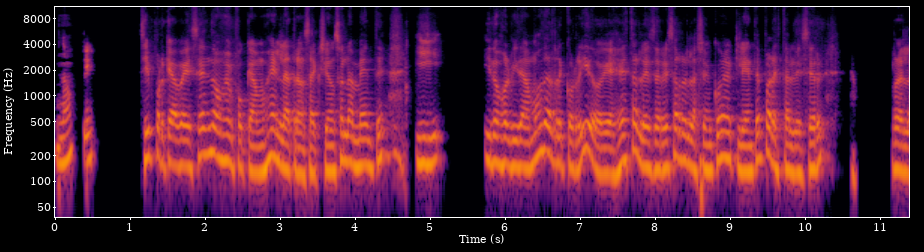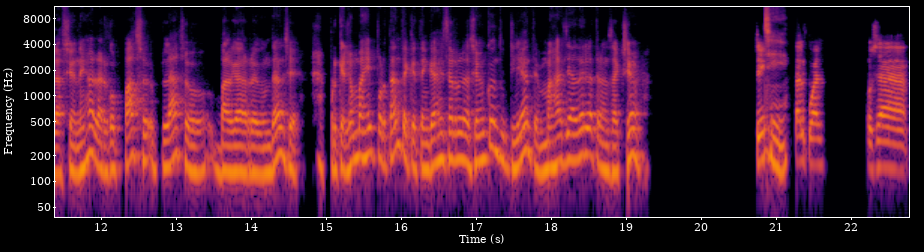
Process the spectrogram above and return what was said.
¿no? Sí. Sí, porque a veces nos enfocamos en la transacción solamente y, y nos olvidamos del recorrido, que es establecer esa relación con el cliente para establecer relaciones a largo paso, plazo, valga la redundancia, porque es lo más importante que tengas esa relación con tu cliente, más allá de la transacción. Sí, tal cual. O sea,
